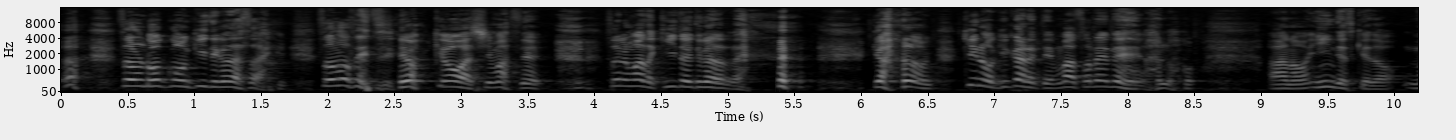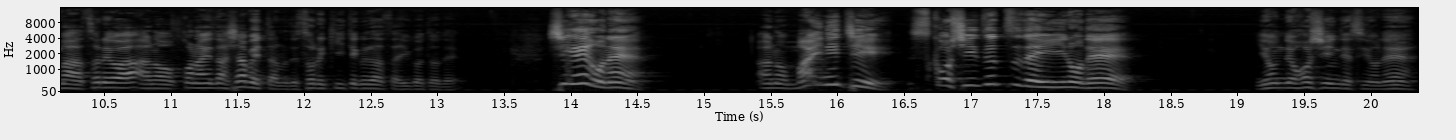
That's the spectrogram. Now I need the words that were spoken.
その録音聞いてください。その説明は今日はしません。それまだ聞いといてください。あの昨日聞かれてまあそれねあのあのいいんですけどまあそれはあのこの間喋ったのでそれ聞いてくださいということで。資源をねあの毎日少しずつでいいので読んでほしいんですよね。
